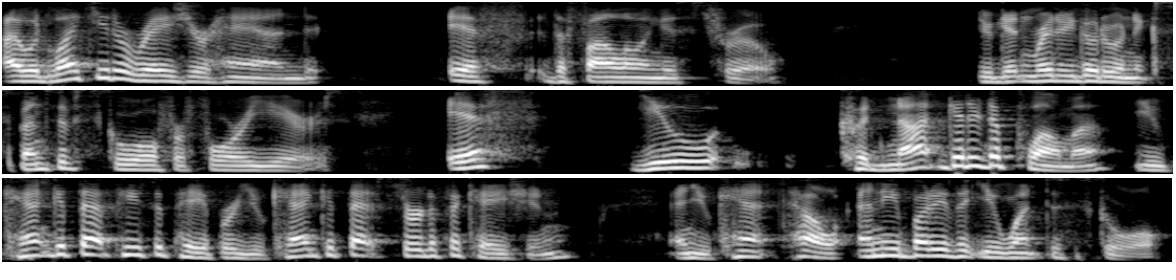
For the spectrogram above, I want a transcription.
I would like you to raise your hand if the following is true. You're getting ready to go to an expensive school for four years. If you could not get a diploma, you can't get that piece of paper, you can't get that certification, and you can't tell anybody that you went to school,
